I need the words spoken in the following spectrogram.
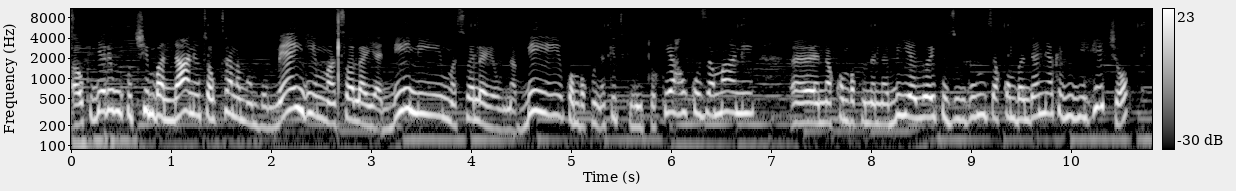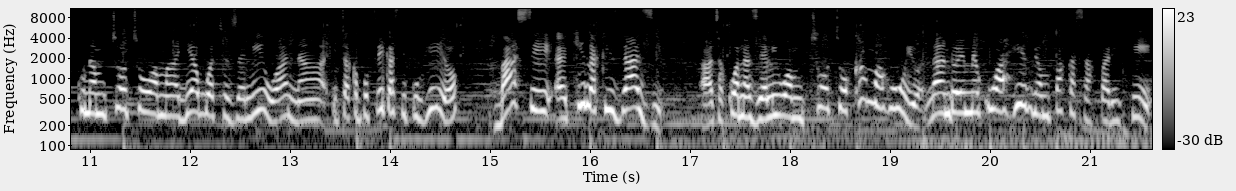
Uh, ukijaribu kuchimba ndani utakutana na mambo mengi, masuala ya dini, masuala ya unabii, kwamba kuna kitu kilitokea huko zamani eh, na kwamba kuna nabii aliwahi kuzungumza kwamba ndani ya kijiji hicho kuna mtoto wa maajabu atazaliwa, na itakapofika siku hiyo basi eh, kila kizazi atakuwa anazaliwa mtoto kama huyo, na ndio imekuwa hivyo mpaka safari hii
